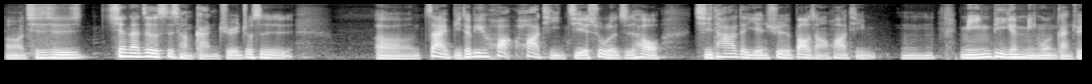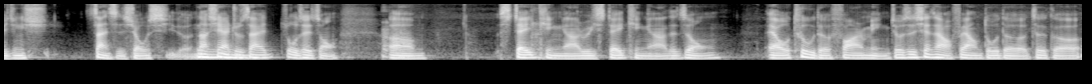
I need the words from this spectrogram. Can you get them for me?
呃，其实现在这个市场感觉就是呃，在比特币话话题结束了之后，其他的延续的暴涨话题，嗯，民币跟民文感觉已经是暂时休息了。那现在就在做这种呃 staking 啊、restaking 啊的这种 L two 的 farming，就是现在有非常多的这个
